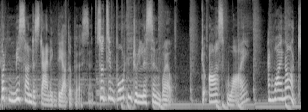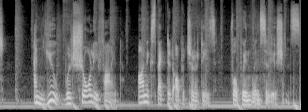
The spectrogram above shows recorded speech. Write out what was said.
but misunderstanding the other person. So it's important to listen well, to ask why and why not and you will surely find unexpected opportunities for win win solutions.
